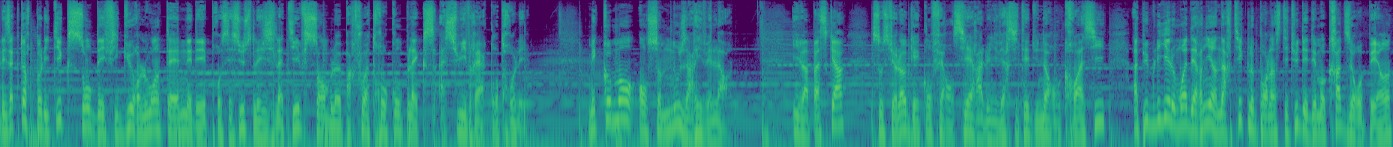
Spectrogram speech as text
les acteurs politiques sont des figures lointaines et les processus législatifs semblent parfois trop complexes à suivre et à contrôler. Mais comment en sommes-nous arrivés là? Iva Pasca, sociologue et conférencière à l'Université du Nord en Croatie, a publié le mois dernier un article pour l'Institut des démocrates européens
